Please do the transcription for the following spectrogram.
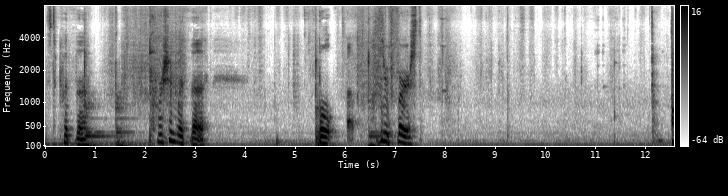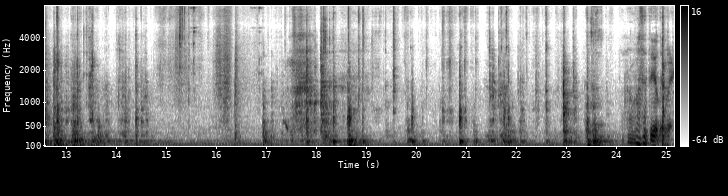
is to put the portion with the bolt up through first it the other way?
